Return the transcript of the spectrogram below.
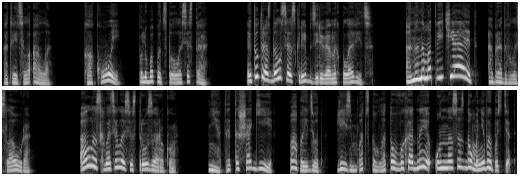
ответила Алла. «Какой?» — полюбопытствовала сестра. И тут раздался скрип деревянных половиц. «Она нам отвечает!» — обрадовалась Лаура. Алла схватила сестру за руку. «Нет, это шаги. Папа идет. Лезем под стол, а то в выходные он нас из дома не выпустит».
